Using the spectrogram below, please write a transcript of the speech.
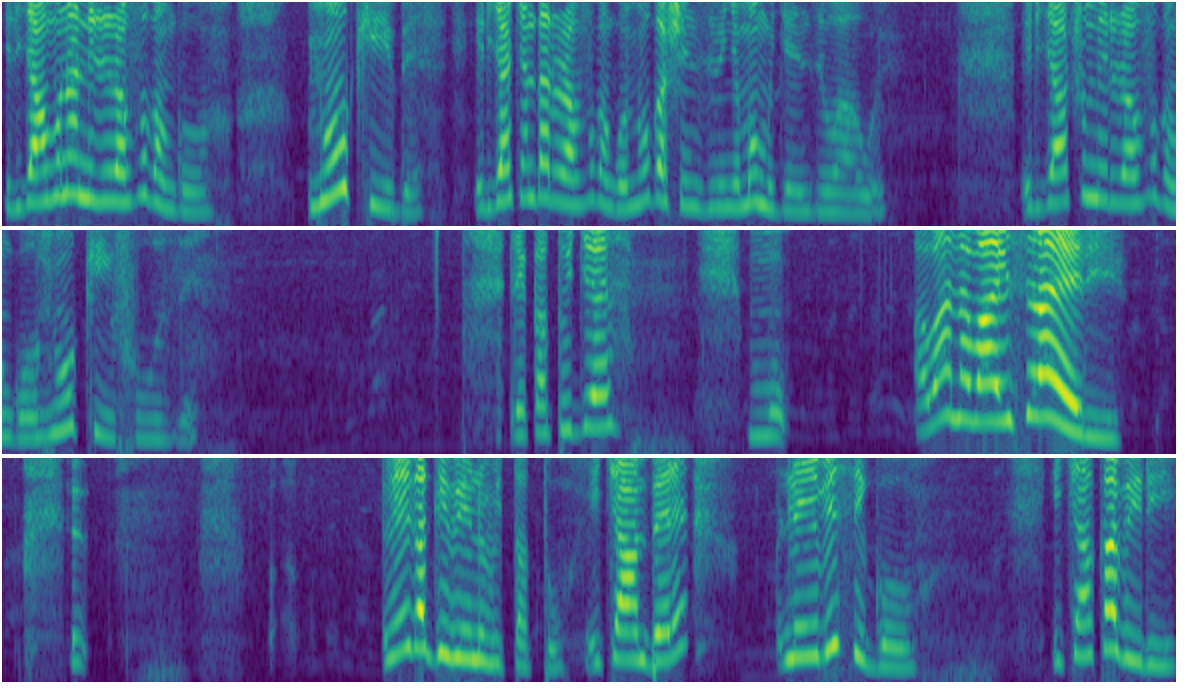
Irya munani riravuga ngo ntukibe. Irya cyenda riravuga ngo ntugashinze ibinyoma mugenzi wawe. Irya cumi riravuga ngo ntukifuze. Reka tujye mu abana ba isirayeli bigaga ibintu bitatu. Icya mbere ni ibisigo icya kabiri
